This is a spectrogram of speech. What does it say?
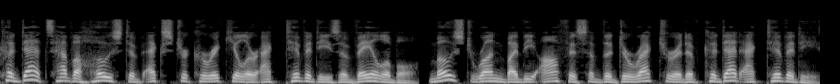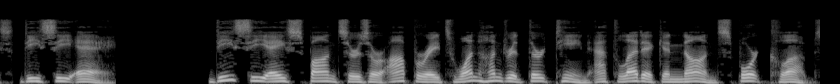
Cadets have a host of extracurricular activities available, most run by the Office of the Directorate of Cadet Activities DCA. DCA sponsors or operates 113 athletic and non-sport clubs.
